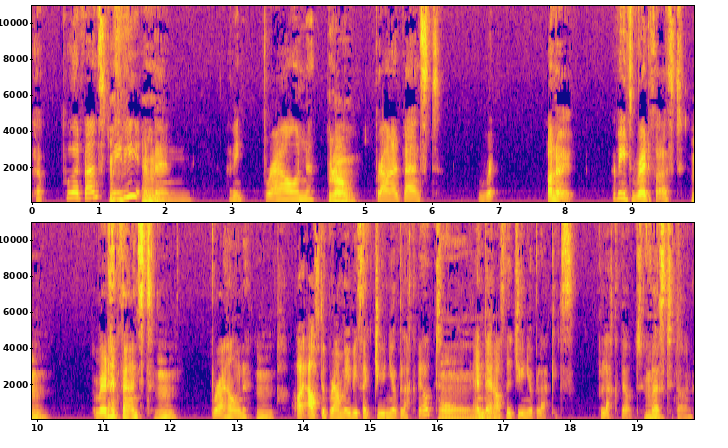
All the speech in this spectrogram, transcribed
purple advanced maybe, and then I think brown, ブラウン。 brown advanced, red. Oh no, I think it's red first. うん。 Red advanced, うん。 brown. うん。 Uh, after brown, maybe it's like junior black belt, あー and then after junior black, it's black belt first dan.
